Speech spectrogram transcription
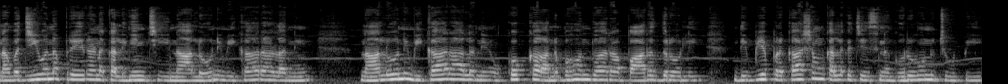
నవజీవన ప్రేరణ కలిగించి నాలోని వికారాలని నాలోని వికారాలని ఒక్కొక్క అనుభవం ద్వారా పారద్రోలి దివ్య ప్రకాశం కలగచేసిన గురువును చూపి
